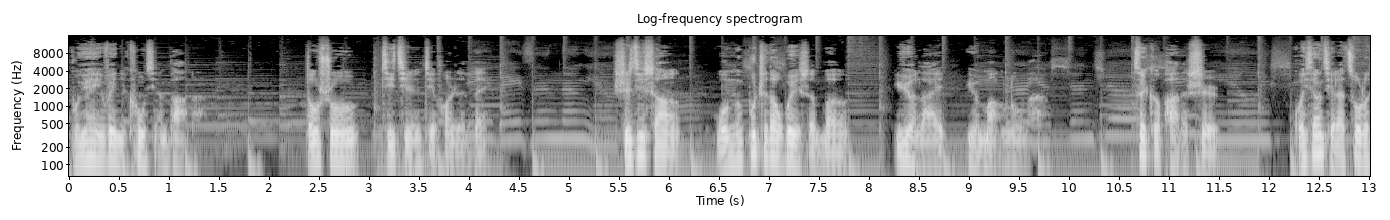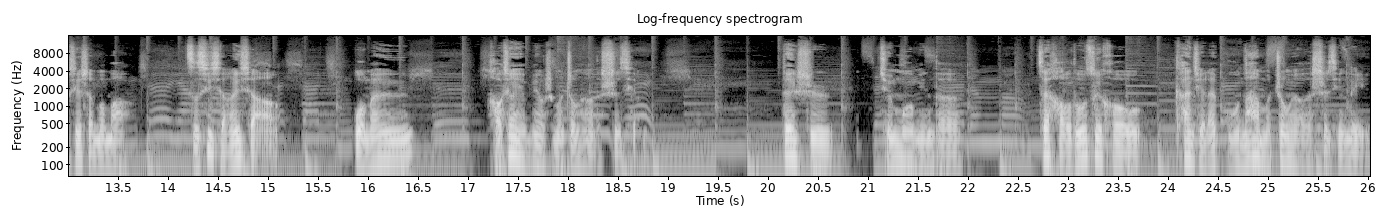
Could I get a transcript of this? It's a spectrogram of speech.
不愿意为你空闲罢了。都说机器人解放人类，实际上我们不知道为什么越来越忙碌了。最可怕的是，回想起来做了些什么吗？仔细想一想，我们好像也没有什么重要的事情，但是却莫名的在好多最后。看起来不那么重要的事情里，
